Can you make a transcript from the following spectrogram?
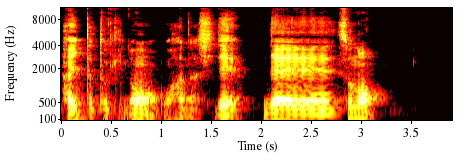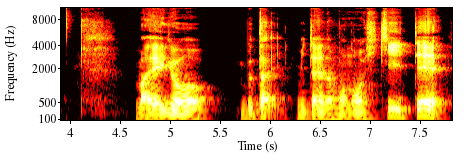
入った時のお話で、で、その、まあ営業部隊みたいなものを率いて、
